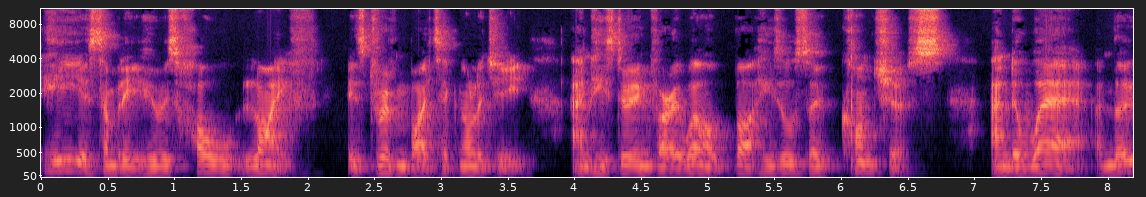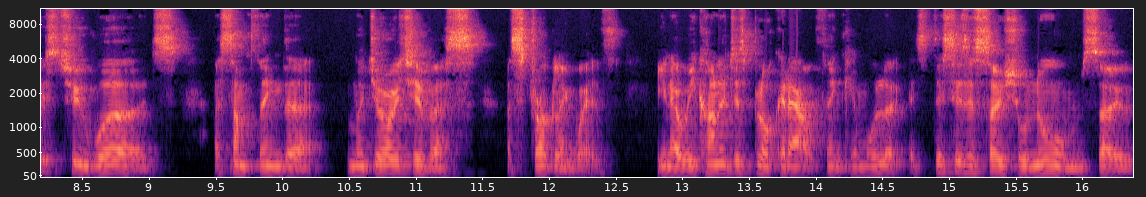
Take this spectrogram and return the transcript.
he is somebody who his whole life is driven by technology, and he's doing very well, but he's also conscious and aware. And those two words are something that majority of us are struggling with you know, we kind of just block it out thinking, well, look, this is a social norm, so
